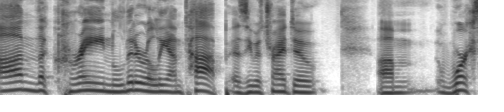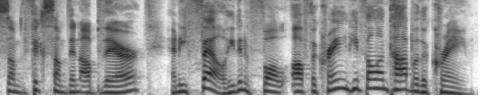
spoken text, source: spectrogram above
on the crane literally on top as he was trying to um, work some fix something up there and he fell. He didn't fall off the crane. He fell on top of the crane.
